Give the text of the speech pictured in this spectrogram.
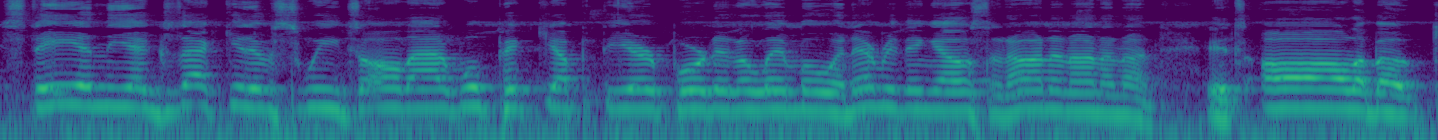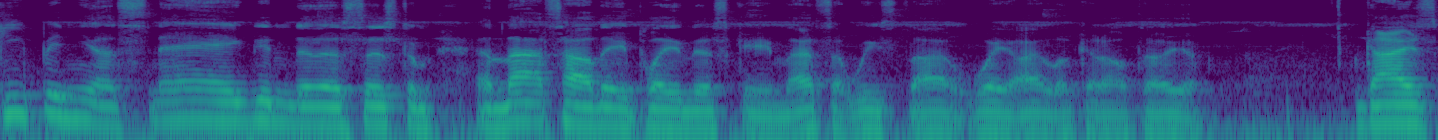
Stay in the executive suites, all that. We'll pick you up at the airport in a limo and everything else and on and on and on. It's all about keeping you snagged into the system. And that's how they play this game. That's at least the way I look at it, I'll tell you. Guys,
